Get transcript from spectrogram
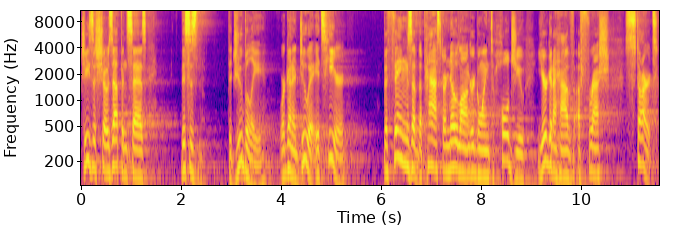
Jesus shows up and says, This is the Jubilee. We're going to do it. It's here. The things of the past are no longer going to hold you. You're going to have a fresh start.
